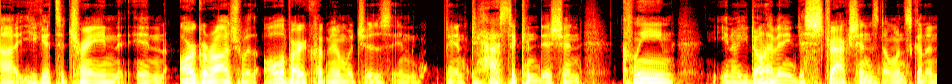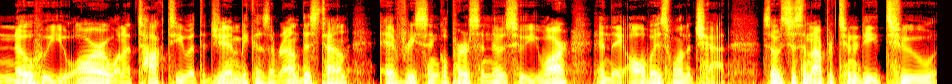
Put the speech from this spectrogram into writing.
Uh, you get to train in our garage with all of our equipment, which is in fantastic condition, clean. You know, you don't have any distractions. No one's going to know who you are or want to talk to you at the gym because around this town, every single person knows who you are and they always want to chat. So it's just an opportunity to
